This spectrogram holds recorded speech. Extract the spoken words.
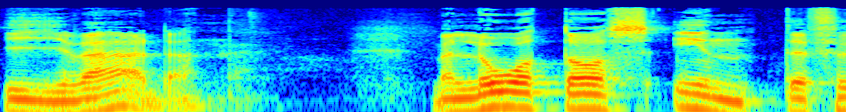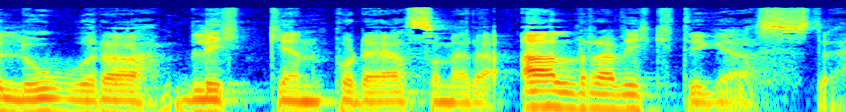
i världen. Men låt oss inte förlora blicken på det som är det allra viktigaste.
